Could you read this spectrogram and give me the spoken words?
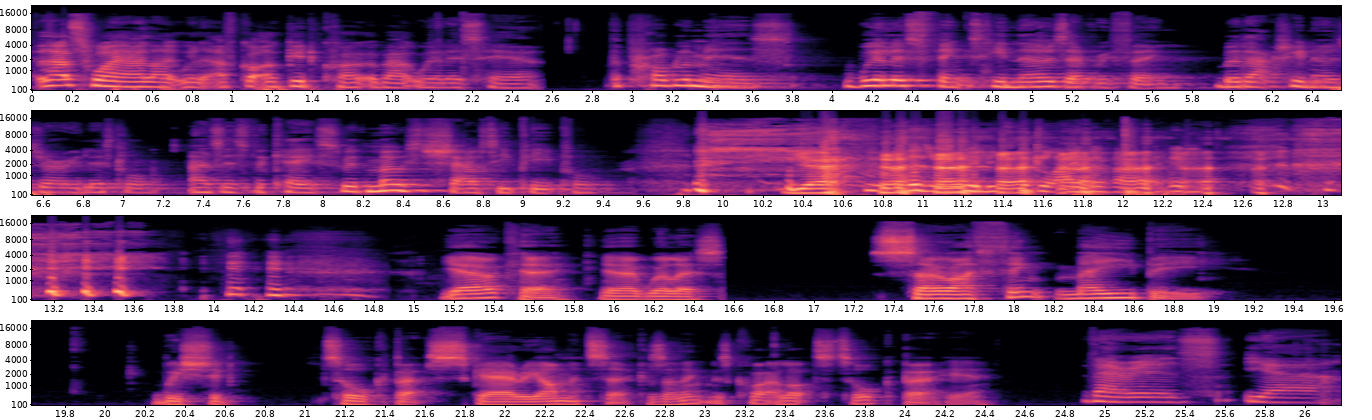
But that's why I like Willis. I've got a good quote about Willis here. The problem is, Willis thinks he knows everything, but actually knows very little, as is the case with most shouty people. Yeah. There's a really good line about him. Yeah, okay. Yeah, Willis. So I think maybe we should talk about Scaryometer because I think there's quite a lot to talk about here. There is, yeah.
